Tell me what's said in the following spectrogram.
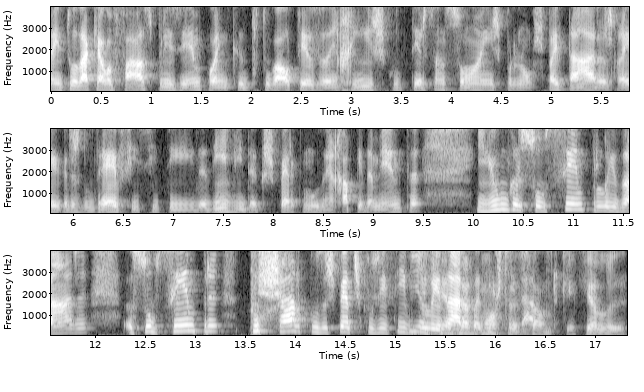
em toda aquela fase, por exemplo, em que Portugal teve em risco de ter sanções por não respeitar as regras do déficit e da dívida, que espero que mudem rapidamente, e Juncker soube sempre lidar, soube sempre puxar pelos aspectos positivos e, e lidar com a demonstração de que aquele,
